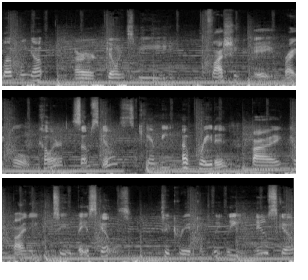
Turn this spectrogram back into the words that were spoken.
leveling up are going to be flashing a bright gold color. Some skills can be upgraded by combining two base skills to create a completely new skill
